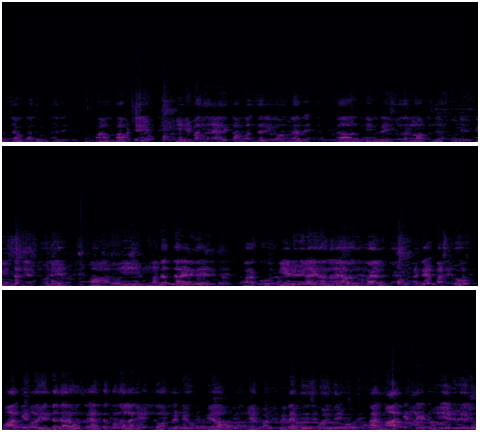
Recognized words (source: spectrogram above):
వచ్చే అవకాశం ఉంటుంది. కాబట్టి ఈ నిబంధన అనేది కంపల్సరీగా ఉంటుంది ఆ, దీన్ని రైతు సోదరులు అర్థం చేసుకొని రిజిస్టర్ చేసుకొని తీసుకొని ఈ మద్దతు ధర అనేది మనకు ఏడు వేల ఐదు వందల యాభై రూపాయలు. అంటే ఫస్ట్ మార్కెట్లో ఎంత ధర ఉంటే అంత కొనాలని గవర్నమెంట్ ఏర్పాటు నిర్ణయం తీసుకుంది కానీ మార్కెట్ రేటు ఏడు వేలు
